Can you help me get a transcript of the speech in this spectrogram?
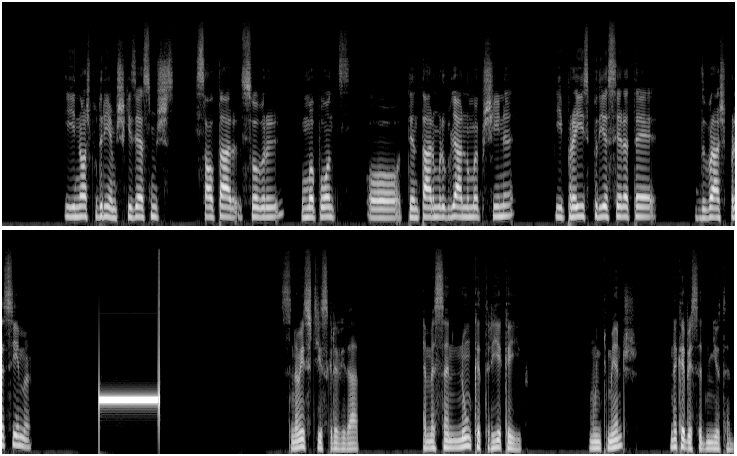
e nós poderíamos, se quiséssemos saltar sobre uma ponte ou tentar mergulhar numa piscina, e para isso podia ser até de baixo para cima. Se não existisse gravidade, a maçã nunca teria caído, muito menos na cabeça de Newton.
